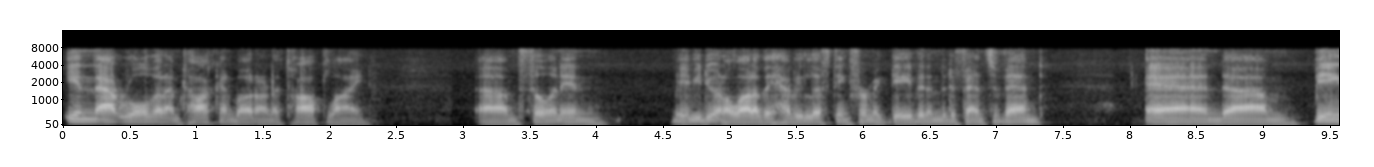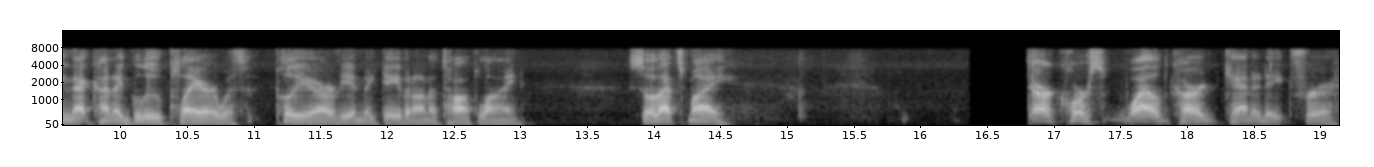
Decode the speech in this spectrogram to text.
in that role that I'm talking about on a top line. Um, filling in, maybe doing a lot of the heavy lifting for McDavid in the defensive end, and um, being that kind of glue player with Puljujarvi and McDavid on a top line. So that's my dark horse wild card candidate for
